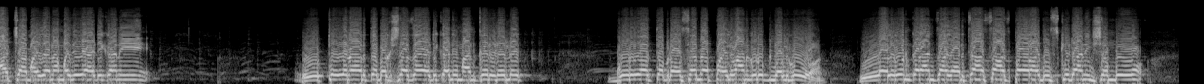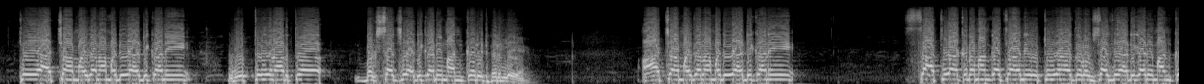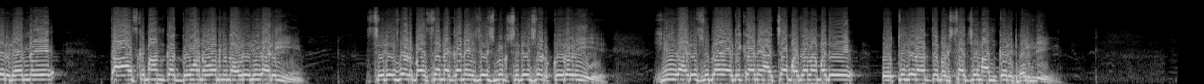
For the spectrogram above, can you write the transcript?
आजच्या मैदानामध्ये या ठिकाणी उत्तेजनार्थ बक्षाचा या ठिकाणी मानकरी ठरलेत. गुरुदत्त प्रसन्न पैलवान ग्रुप ललगुण ललगुणकरांचा घरचा साज पहिला बिस्किट आणि शंभू. ते आजच्या मैदानामध्ये या ठिकाणी उत्तेजनार्थ बक्षाचे या ठिकाणी मानकरी ठरले. आजच्या मैदानामध्ये या ठिकाणी सातव्या क्रमांकाचा आणि उत्तेजनार्थ बक्षाचे या ठिकाणी मानकरी ठरले. तास क्रमांक दोन वर नवलेली गाडी. सिद्धेश्वर बसताना गणेश देशमुख सिद्धेश्वर कोरळी. ही गाडी सुद्धा या ठिकाणी आजच्या मैदानामध्ये उत्तेजनार्थ बक्षाची मानकरी ठरली.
